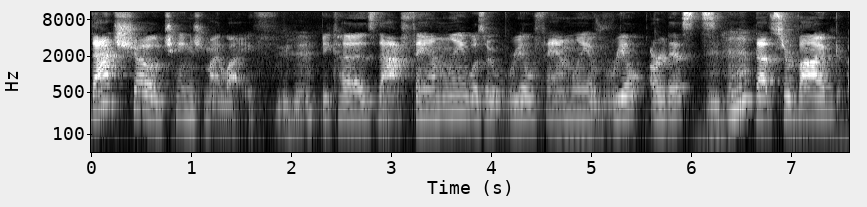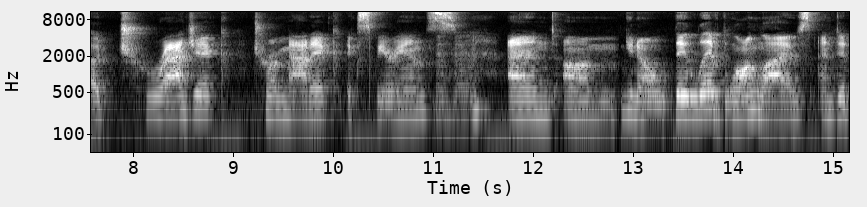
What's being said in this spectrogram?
that show changed my life Mm-hmm. because that family was a real family of real artists Mm-hmm. that survived a tragic, traumatic experience Mm-hmm. and um, you know they lived long lives and did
